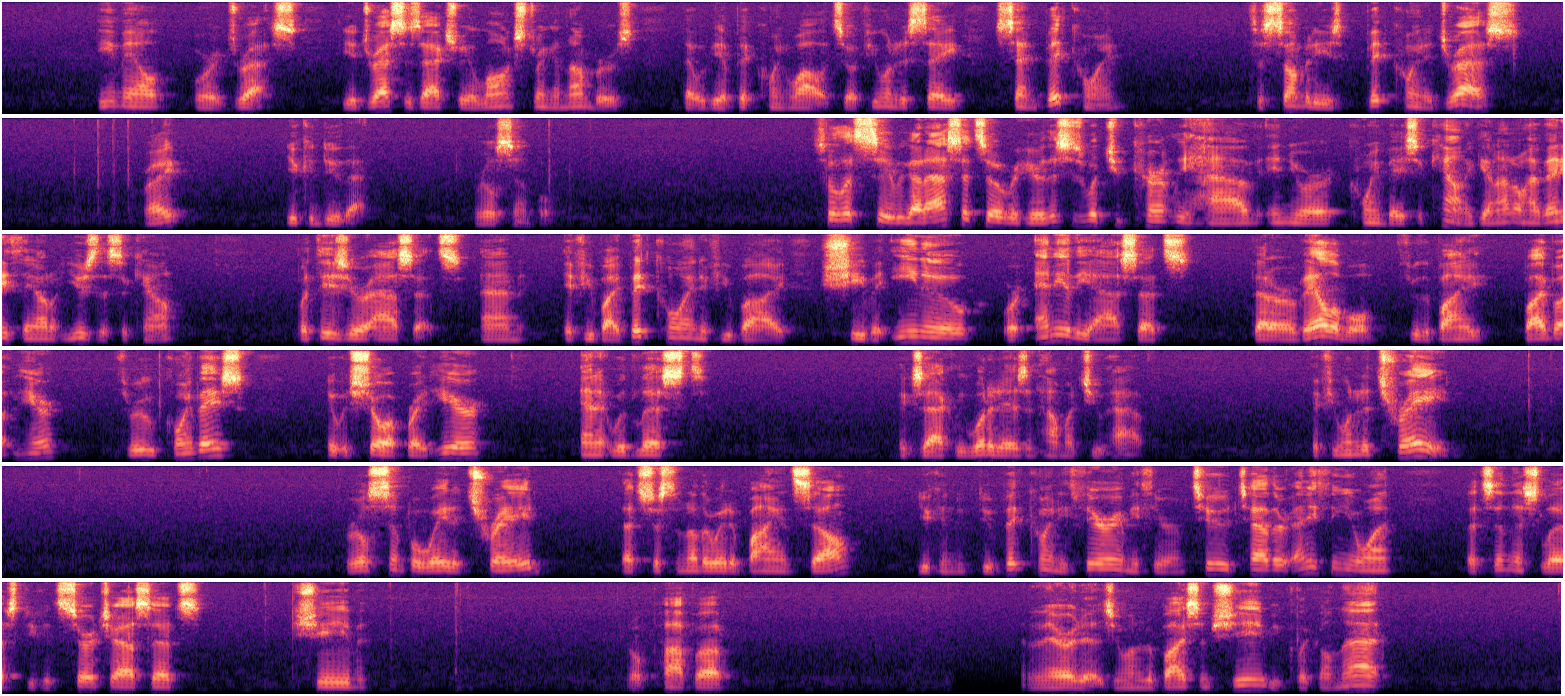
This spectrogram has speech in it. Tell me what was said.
email, or address. The address is actually a long string of numbers that would be a Bitcoin wallet. So if you wanted to say send Bitcoin to somebody's Bitcoin address, right, you can do that. Real simple. So let's see, we got assets over here. This is what you currently have in your Coinbase account. Again, I don't have anything, I don't use this account, but these are your assets. And if you buy Bitcoin, if you buy Shiba Inu, or any of the assets that are available through the buy, buy button here, through Coinbase, it would show up right here, and it would list exactly what it is and how much you have. If you wanted to trade, real simple way to trade. That's just another way to buy and sell. You can do Bitcoin, Ethereum, Ethereum 2, Tether, anything you want that's in this list. You could search assets, Sheeb. It'll pop up. And there it is. You wanted to buy some Sheeb, you click on that.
